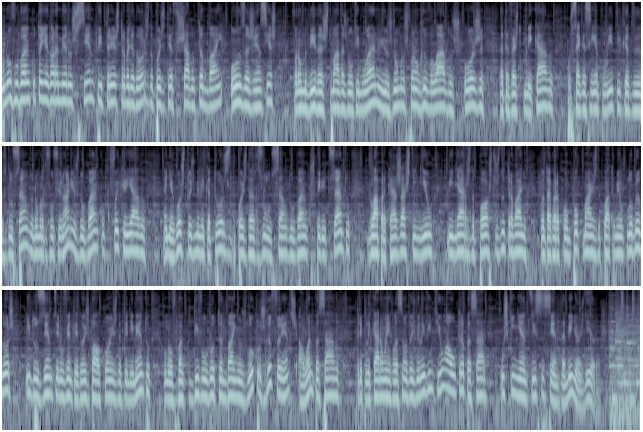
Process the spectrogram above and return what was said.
O novo banco tem agora menos 103 trabalhadores, depois de ter fechado também 11 agências. Foram medidas tomadas no último ano e os números foram revelados hoje através de comunicado. Prossegue assim a política de redução do número de funcionários do banco, que foi criado em agosto de 2014, depois da resolução do Banco Espírito Santo. De lá para cá já extinguiu milhares de postos de trabalho, conta agora com pouco mais de 4 mil colaboradores e 292 balcões de atendimento. O novo banco divulgou também os lucros referentes ao ano passado, triplicaram em relação a 2021 ao ultrapassar os 560 milhões de euros.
